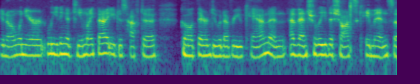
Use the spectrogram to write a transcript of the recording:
you know, when you're leading a team like that, you just have to go out there and do whatever you can. And eventually the shots came in. So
